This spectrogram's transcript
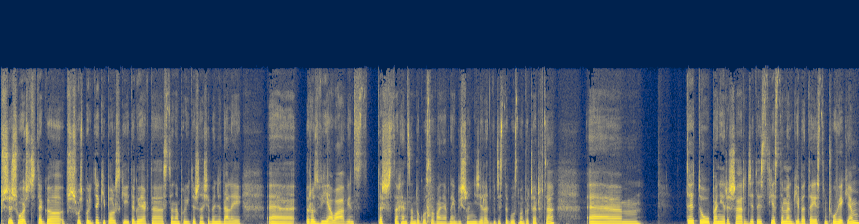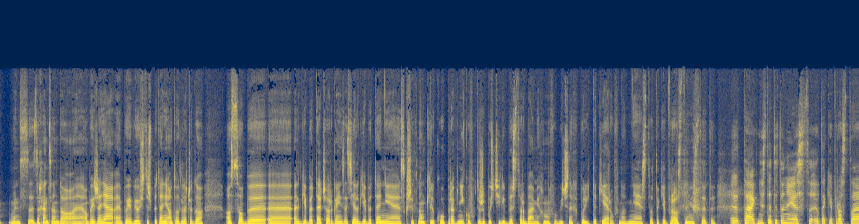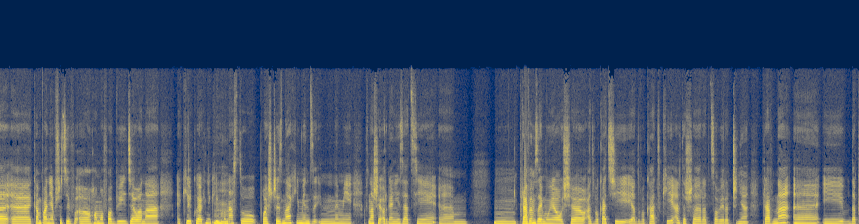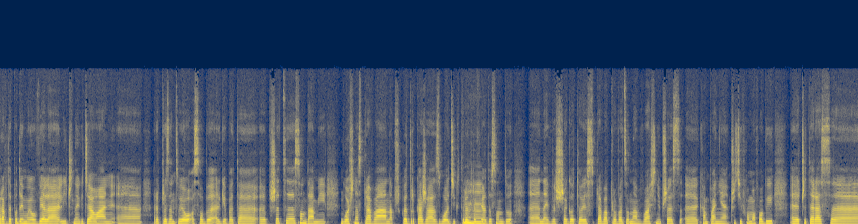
przyszłość tego, przyszłość polityki polskiej, tego, jak ta scena polityczna się będzie dalej e, rozwijała, więc też zachęcam do głosowania w najbliższą niedzielę 28 czerwca. Um, tytuł, panie Ryszardzie, to jest Jestem LGBT, jestem człowiekiem, więc zachęcam do e, obejrzenia. E, pojawiło się też pytanie o to, dlaczego osoby e, LGBT czy organizacje LGBT nie skrzykną kilku prawników, którzy puściliby z torbami homofobicznych politykierów. No nie jest to takie proste niestety. Tak, niestety to nie jest takie proste. Kampania przeciw homofobii działa na kilku, jak nie kilkunastu mhm. płaszczyznach i między innymi w naszej organizacji um, prawem zajmują się adwokaci i adwokatki, ale też radcowie, radczynie prawne e, i naprawdę podejmują wiele licznych działań, e, reprezentują osoby LGBT e, przed sądami. Głośna sprawa na przykład drukarza z Łodzi, która mhm. trafiła do Sądu Najwyższego, to jest sprawa prowadzona właśnie przez kampanię przeciw homofobii, czy teraz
